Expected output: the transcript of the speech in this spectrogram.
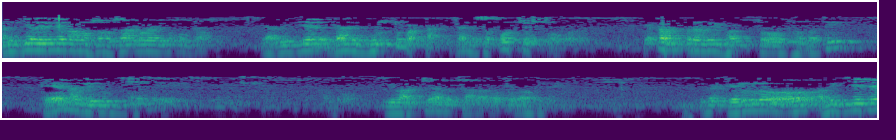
అవిద్య లేదే మనం సంసారంలో ఎన్నుకుంటాం ఈ అవిద్య దాన్ని గుర్తుపట్టాలి దాన్ని సపోర్ట్ చేసుకోవాలి. యత ప్రవిభక్తో భవతి తేన విరుద్ధ్యతే ఈ వాక్యాలు చాలా గొప్పగా ఉన్నాయి ఇక్కడ తెలుగులో అవిద్యతే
